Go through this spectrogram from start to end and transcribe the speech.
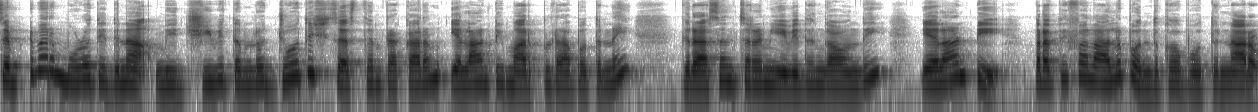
September మూడో తేదీన మీ జీవితంలో జ్యోతిష్ శాస్త్రం ప్రకారం ఎలాంటి మార్పులు రాబోతున్నాయి? గ్రహసంచారం ఏ విధంగా ఉంది? ఎలాంటి ప్రతిఫలాలు పొందుకోబోతున్నారు?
